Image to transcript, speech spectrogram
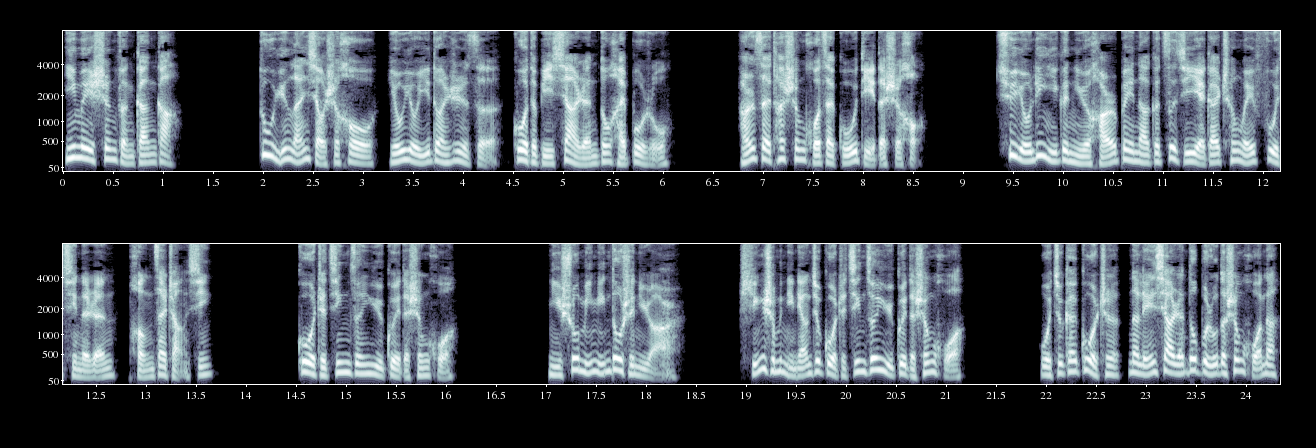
因为身份尴尬，杜云兰小时候有有一段日子过得比下人都还不如。而在她生活在谷底的时候，却有另一个女孩被那个自己也该称为父亲的人捧在掌心，过着金尊玉贵的生活。你说明明都是女儿，凭什么你娘就过着金尊玉贵的生活？我就该过着那连下人都不如的生活呢？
